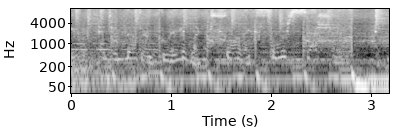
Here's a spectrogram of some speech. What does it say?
And another great electronic force session.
